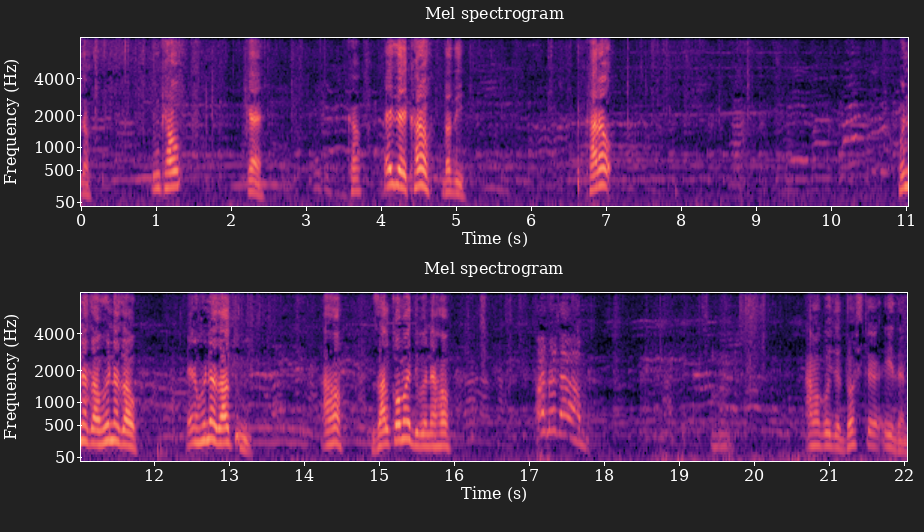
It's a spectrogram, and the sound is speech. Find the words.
যাও তুমি খাও কে খাও এই যে খাও দাদি খাও হই না যাও হই না যাও এনে হই না যাও তুমি আহ জাল কমাই দিবে না আহ আমাকে ওই যে দশ টাকা এই দেন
